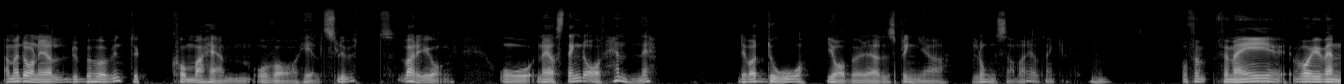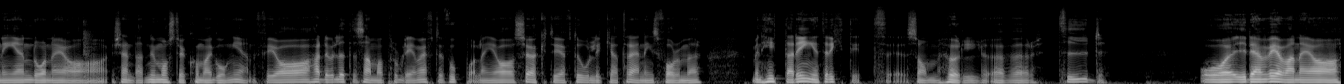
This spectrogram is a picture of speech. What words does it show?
ja men Daniel, du behöver inte komma hem och vara helt slut varje gång. Och när jag stängde av henne, det var då jag började springa långsammare helt enkelt. Mm. Och för, för mig var ju vändningen då när jag kände att nu måste jag komma igång igen. För jag hade väl lite samma problem efter fotbollen. Jag sökte ju efter olika träningsformer men hittade inget riktigt eh, som höll över tid. Och i den vevan när jag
